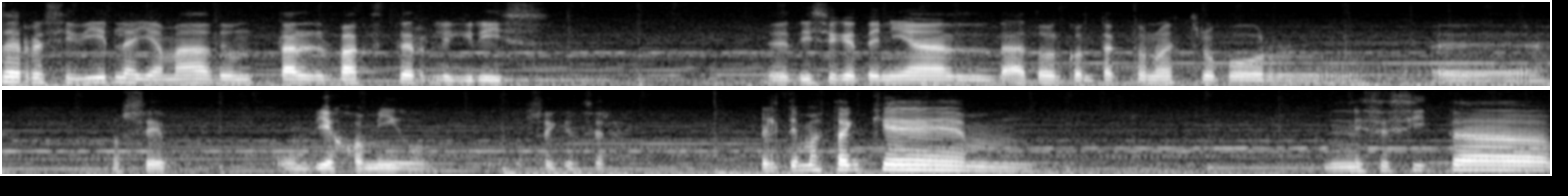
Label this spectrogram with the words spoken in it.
de recibir la llamada de un tal Baxter Ligris. Eh, dice que tenía el dato, el contacto nuestro por, eh, no sé, un viejo amigo, no sé quién será. El tema está en que mm, necesita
